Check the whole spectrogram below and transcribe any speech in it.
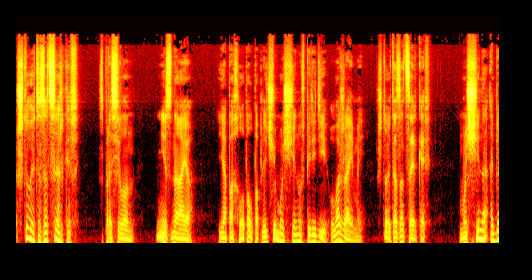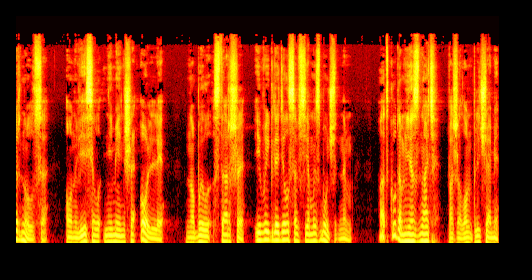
«Что это за церковь?» — спросил он. «Не знаю». Я похлопал по плечу мужчину впереди, уважаемый. «Что это за церковь?» Мужчина обернулся. Он весил не меньше Олли, но был старше и выглядел совсем измученным. «Откуда мне знать?» – пожал он плечами.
